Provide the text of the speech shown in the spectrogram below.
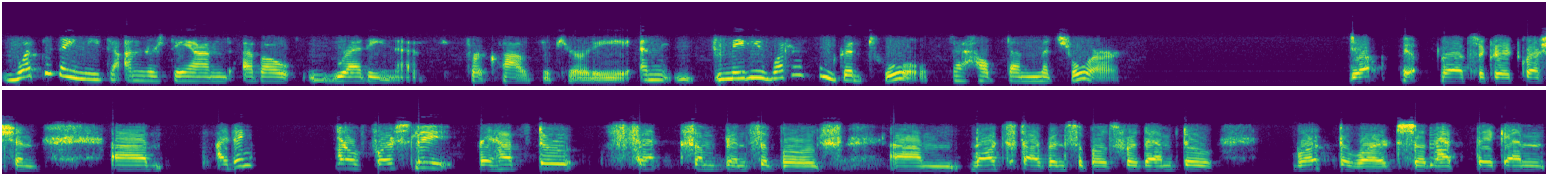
What do they need to understand about readiness for cloud security? And maybe what are some good tools to help them mature? Yeah, yeah, that's a great question. Um, I think, you know, firstly, they have to set some principles, um, North Star principles for them to work towards so that they can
